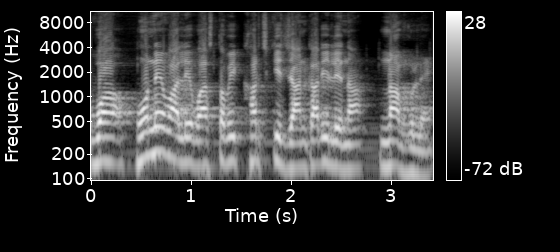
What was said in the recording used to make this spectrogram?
व होने वाले वास्तविक खर्च की जानकारी लेना ना भूलें।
